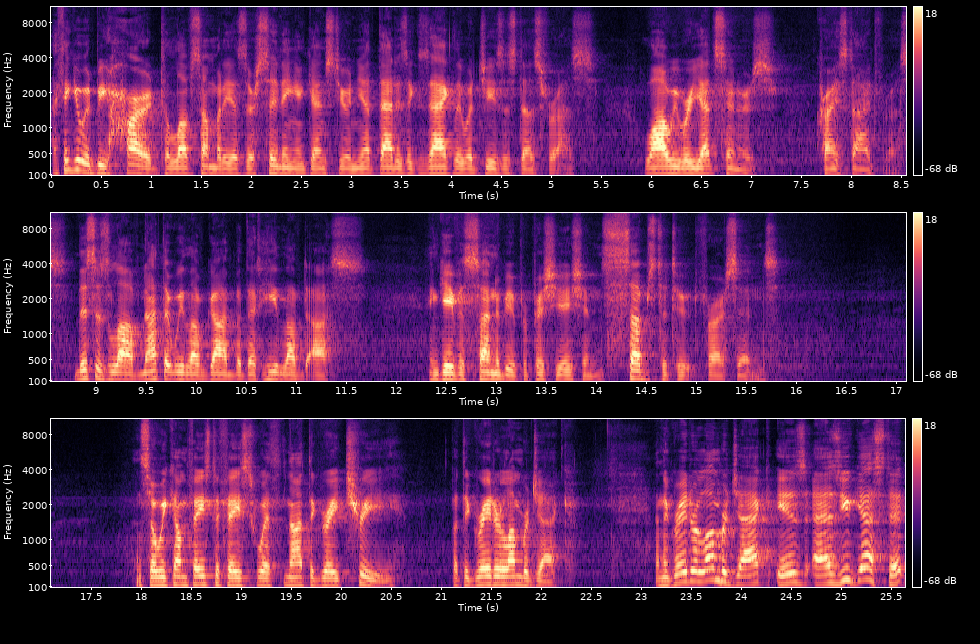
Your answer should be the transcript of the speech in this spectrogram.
I think it would be hard to love somebody as they're sinning against you, and yet that is exactly what Jesus does for us. While we were yet sinners, Christ died for us. This is love, not that we love God, but that He loved us and gave His Son to be a propitiation, substitute for our sins. And so we come face to face with not the great tree, but the greater lumberjack. And the greater lumberjack is, as you guessed it,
